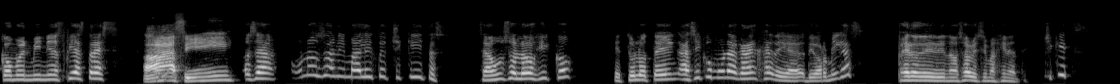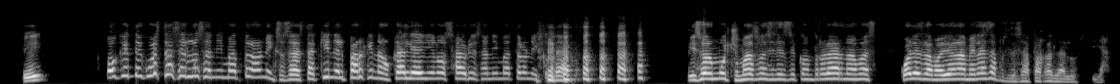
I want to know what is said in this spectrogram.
como en Mini Espías 3. Ah, sí. O sea, unos animalitos chiquitos. O sea, un zoológico que tú lo tengas, así como una granja de, de hormigas, pero de dinosaurios, imagínate, chiquitos. Sí. ¿O qué te cuesta hacer los animatronics? O sea, hasta aquí en el parque Naucali hay dinosaurios animatrónicos. o sea, y son mucho más fáciles de controlar, nada más. ¿Cuál es la mayor amenaza? Pues les apagas la luz y ya.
